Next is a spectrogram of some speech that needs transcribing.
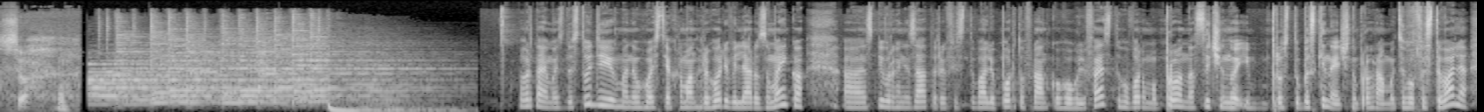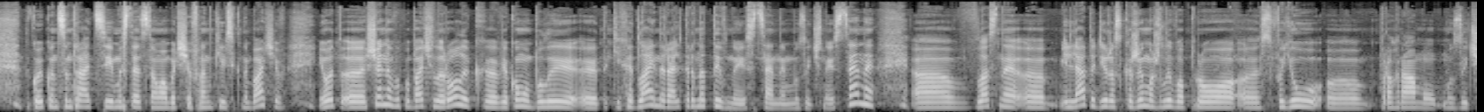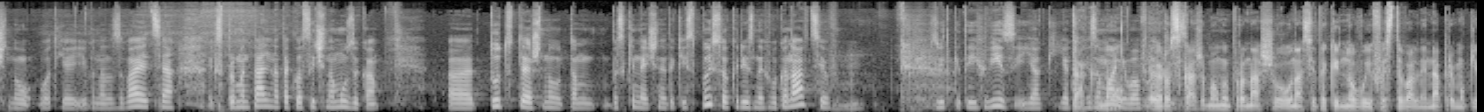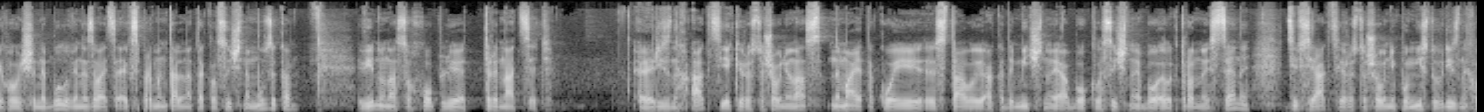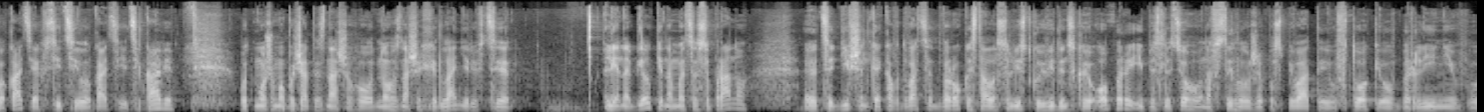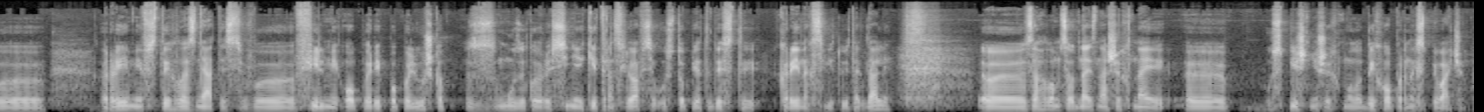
Все. Повертаємось до студії. В мене в гостях Роман Григорів, Ілля Розумейко, е, співорганізатори фестивалю Порто Франко Гогольфест. Говоримо про насичену і просто безкінечну програму цього фестиваля. Такої концентрації мистецтва, мабуть, ще Франківськ не бачив. І от е, щойно ви побачили ролик, е, в якому були такі хедлайнери альтернативної сцени, музичної сцени. Власне, Ілля, тоді розкажи, можливо, про свою програму музичну. От я і вона називається експериментальна та класична музика. Е, Тут теж ну там безкінечний такий список різних виконавців. Звідки ти їх віз і як, як їх заманював? ну, розкажемо ми про нашу. У нас є такий новий фестивальний напрямок, якого ще не було. Він називається Експериментальна та класична музика. Він у нас охоплює 13 е, різних акцій, які розташовані. У нас немає такої сталої академічної або класичної, або електронної сцени. Ці всі акції розташовані по місту в різних локаціях. Всі ці локації цікаві. От можемо почати з нашого одного з наших хедлайнерів. Це Лена Білкіна, мецесопрано. Е, Це дівчинка, яка в 22 роки стала солісткою Віденської опери, і після цього вона встигла вже поспівати в Токіо, в Берліні, в е, Римі, встигла знятись в фільмі опері Попелюшка з музикою Росіні, який транслювався у 150 країнах світу і так далі. Е, Загалом це одна із наших найуспішніших молодих оперних співачок.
